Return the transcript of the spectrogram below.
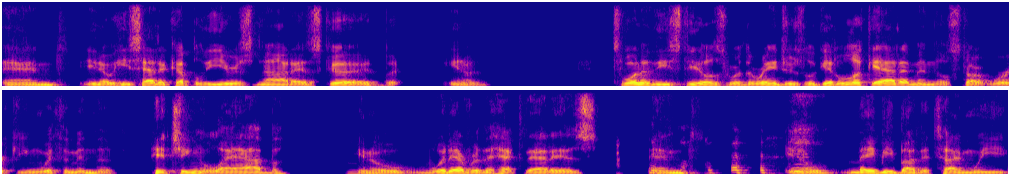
And you know, he's had a couple of years not as good, but you know, it's one of these deals where the Rangers will get a look at him and they'll start working with him in the pitching lab, you know, whatever the heck that is. And you know, maybe by the time we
